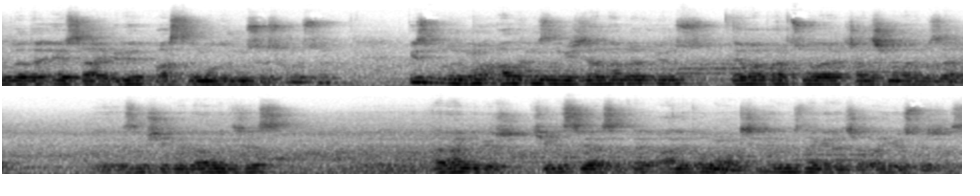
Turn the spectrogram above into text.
Burada da ev sahibini bastırma durumu söz konusu. Biz bu durumu halkımızın vicdanına bırakıyoruz. Deva Partisi olarak çalışmalarımıza hızlı bir şekilde devam edeceğiz. E, Herhangi bir kirli siyasete alet olmamak için elimizden gelen çabayı göstereceğiz.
